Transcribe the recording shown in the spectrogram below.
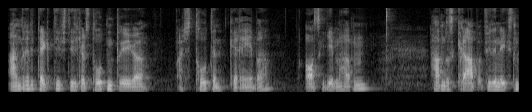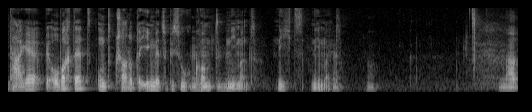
Andere Detectives, die sich als Totenträger, als Totengräber ausgegeben haben, haben das Grab für die nächsten Tage beobachtet und geschaut, ob da irgendwer zu Besuch kommt. Niemand. Nichts, niemand. Man hat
